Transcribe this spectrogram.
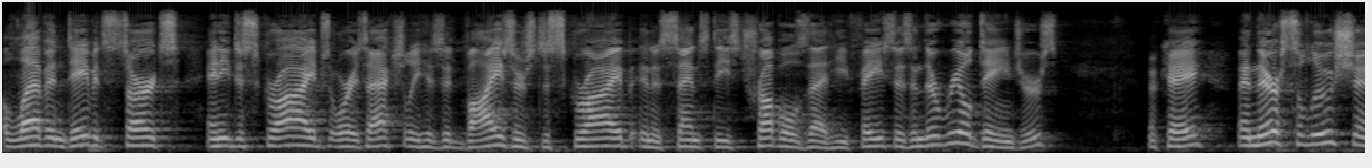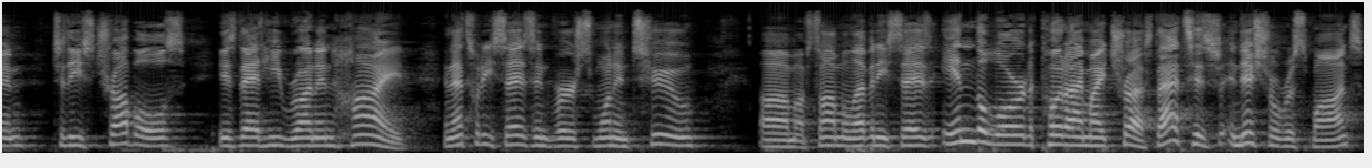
11, David starts and he describes, or it's actually his advisors describe, in a sense, these troubles that he faces, and they're real dangers. Okay? And their solution to these troubles is that he run and hide. And that's what he says in verse 1 and 2 um, of Psalm 11. He says, In the Lord put I my trust. That's his initial response.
